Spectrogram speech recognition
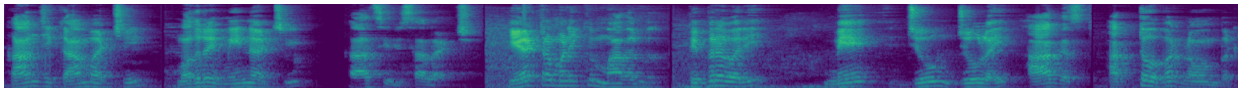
காஞ்சி காமாட்சி மதுரை மீனாட்சி காசி விசாலாட்சி. ஏற்றமளிக்கும் மாதங்கள். பிப்ரவரி மே ஜூன் ஜூலை ஆகஸ்ட் அக்டோபர் நவம்பர்.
